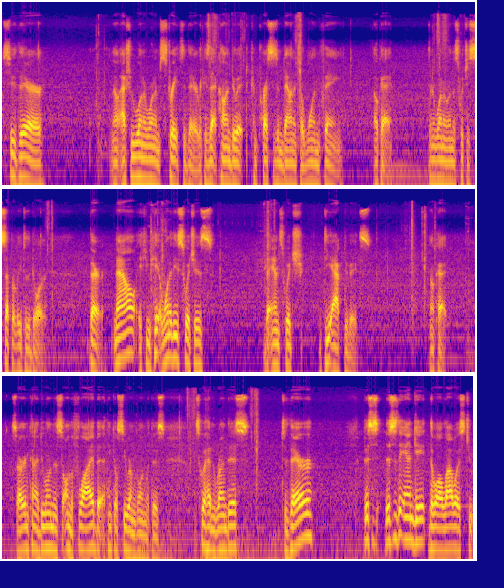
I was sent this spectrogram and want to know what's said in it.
to there now, actually, we want to run them straight to there because that conduit compresses them down into one thing. Okay. We're going to want to run the switches separately to the door. There. Now, if you hit one of these switches, the AND switch deactivates. Okay. Sorry, I'm kind of doing this on the fly, but I think you'll see where I'm going with this. Let's go ahead and run this to there. This is this is the AND gate that will allow us to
